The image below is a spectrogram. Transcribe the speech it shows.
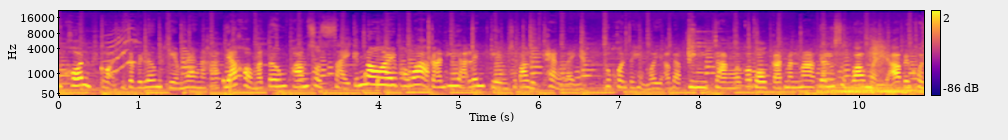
ทุกคนก่อนที่จะไปเริ่มเกมแรกนะคะยะขอมาเติมความสดใสกันหน่อย เพราะว่าการที่ยะเล่นเกมใช่ป่ะหรือแข่งอะไรเงี้ยทุกคนจะเห็นว่ายะแบบจริงจังแล้วก็โฟกัสมันมากยะรู้สึกว่าเหมือนยะเป็นคน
